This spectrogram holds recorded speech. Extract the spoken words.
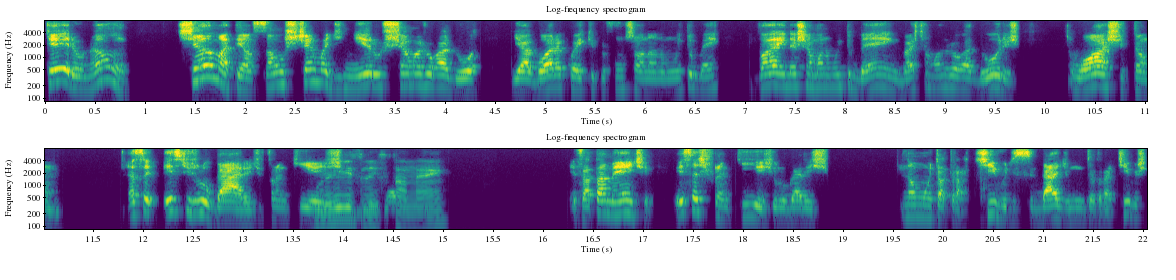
queira ou não, chama atenção, chama dinheiro, chama jogador. E agora, com a equipe funcionando muito bem, vai ainda chamando muito bem, vai chamando jogadores. Washington, essa, esses lugares de franquias. Grizzlies também. Exatamente. Essas franquias de lugares não muito atrativo, de cidades muito atrativas,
